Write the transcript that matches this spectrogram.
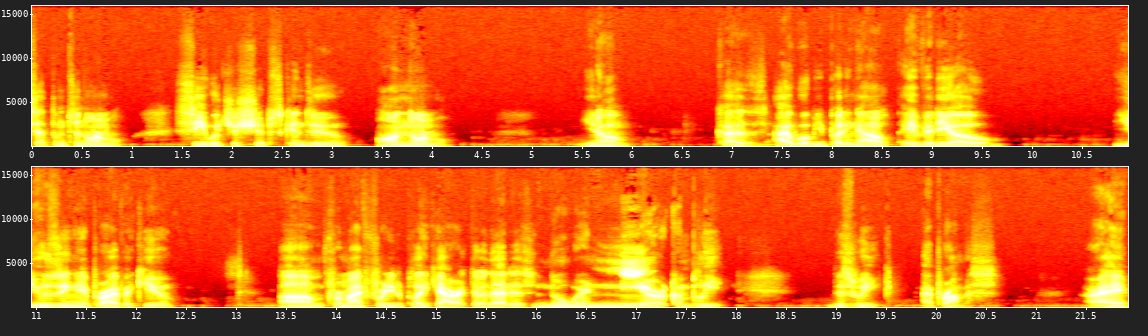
Set them to normal. See what your ships can do on normal. You know, because I will be putting out a video using a private queue um, for my free to play character that is nowhere near complete this week. I promise. All right.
